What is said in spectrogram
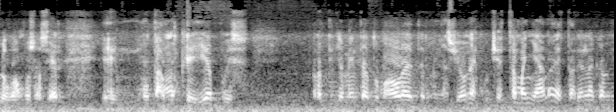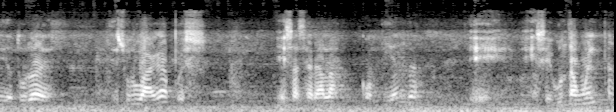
lo vamos a hacer. Eh, notamos que ella pues prácticamente ha tomado la determinación, escuché esta mañana, de estar en la candidatura de, de Zuluaga, pues esa será la contienda. Eh, en segunda vuelta.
